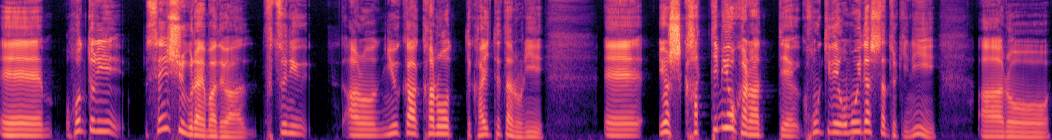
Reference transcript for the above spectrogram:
えー、本当に先週ぐらいまでは普通にあの入荷可能って書いてたのに、えー、よし、買ってみようかなって本気で思い出した時に、あの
